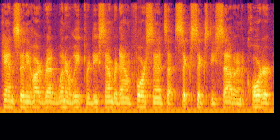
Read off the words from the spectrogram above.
Kansas City hard red winter wheat for December down 4 cents at 667 and a quarter.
